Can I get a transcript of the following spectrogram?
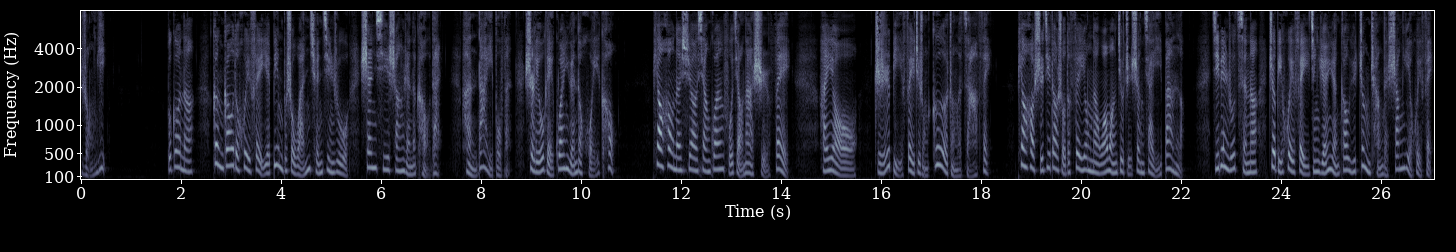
容易。不过呢，更高的会费也并不是完全进入山西商人的口袋，很大一部分是留给官员的回扣。票号呢，需要向官府缴纳使费，还有纸笔费这种各种的杂费。票号实际到手的费用呢，往往就只剩下一半了。即便如此呢，这笔会费已经远远高于正常的商业会费。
